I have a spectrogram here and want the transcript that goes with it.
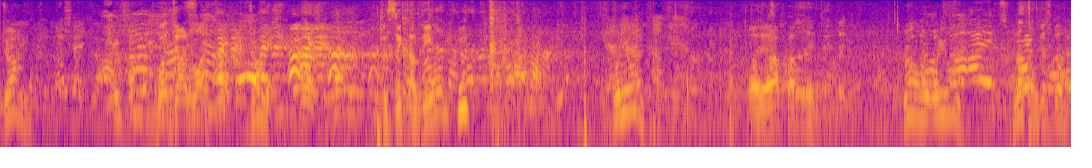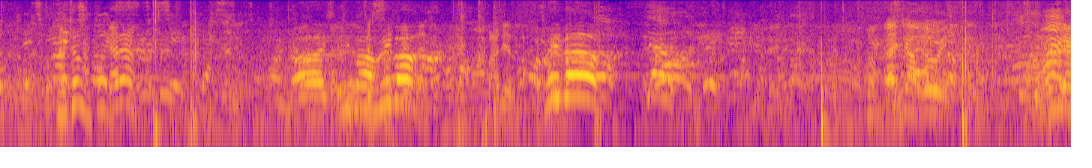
John. What John what? John. Is he Chaldean? What do you want? Oh, yeah, Chaldean. No, what, what do you want? Nothing, just go ahead. No, tell me. Get him. Nice. Rebound, rebound. Rebound. Yeah. Nice job, Louis. Yeah,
